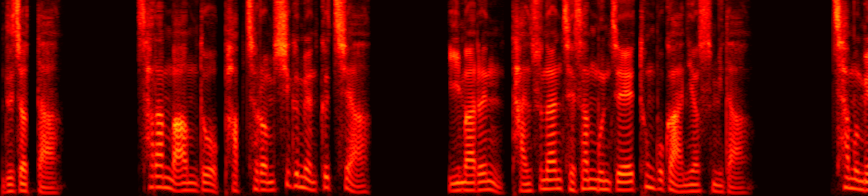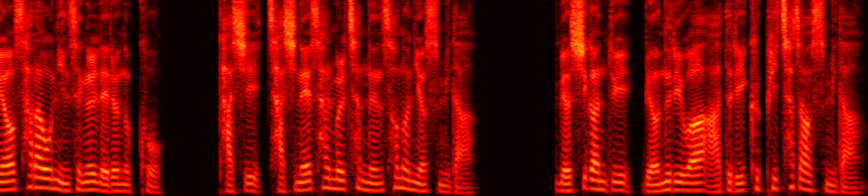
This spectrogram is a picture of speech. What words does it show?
늦었다. 사람 마음도 밥처럼 식으면 끝이야. 이 말은 단순한 재산 문제의 통보가 아니었습니다. 참으며 살아온 인생을 내려놓고 다시 자신의 삶을 찾는 선언이었습니다. 몇 시간 뒤 며느리와 아들이 급히 찾아왔습니다.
